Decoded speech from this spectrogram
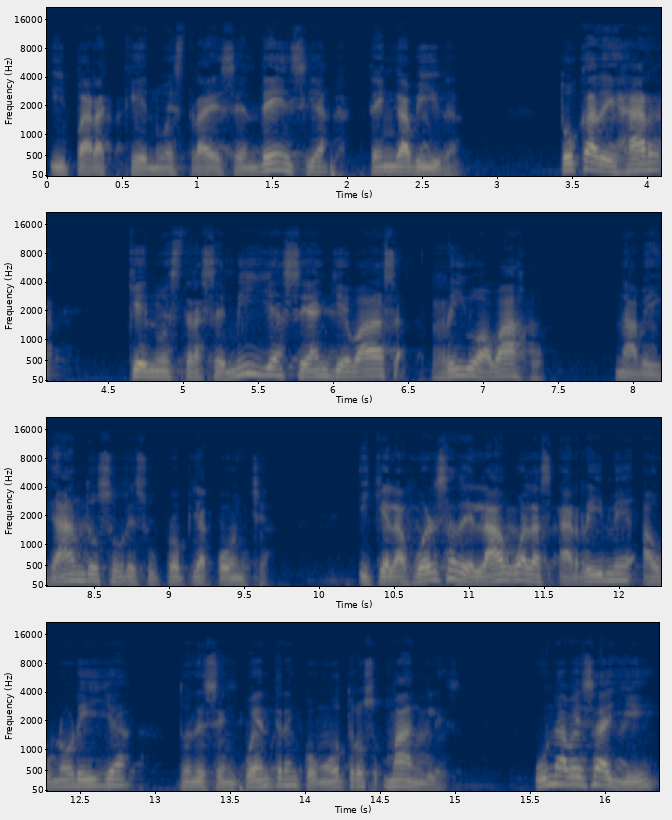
y para que nuestra descendencia tenga vida. Toca dejar que nuestras semillas sean llevadas río abajo, navegando sobre su propia concha, y que la fuerza del agua las arrime a una orilla donde se encuentren con otros mangles. Una vez allí,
